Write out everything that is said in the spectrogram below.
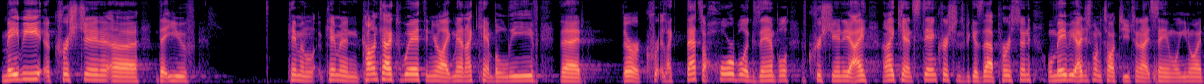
maybe a Christian uh, that you've came in, came in contact with and you're like, man, I can't believe that there are, like, that's a horrible example of Christianity. I, I can't stand Christians because that person, well, maybe I just want to talk to you tonight saying, well, you know what?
